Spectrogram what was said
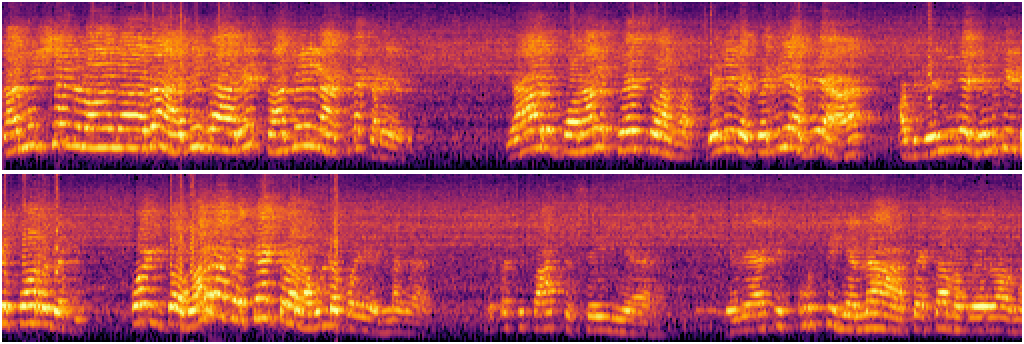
கமிஷன் வாங்காத அதிகாரி தமிழ்நாட்டுல கிடையாது யாரு போனாலும் பேசுவாங்க வெளியில பெரிய அப்படியே அப்படி ரெங்க நிமித்திட்டு போறது அப்படி போயிட்டு வர கேட்டு வரலாம் உள்ள போய் என்னங்க இதை பத்தி பார்த்து செய்யுங்க எதையாச்சும் கொடுத்தீங்கன்னா பேசாம போயிடுவாங்க.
